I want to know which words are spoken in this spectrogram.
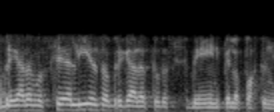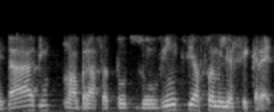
Obrigado a você, Elias. Obrigado a toda a CBN pela oportunidade. Um abraço a todos os ouvintes e à família Cicred.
